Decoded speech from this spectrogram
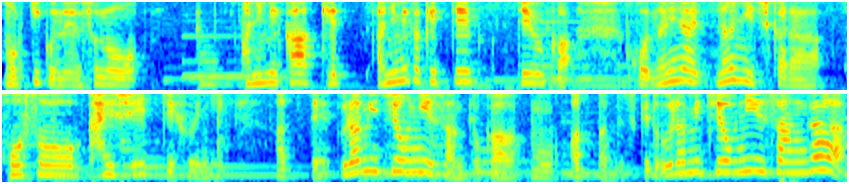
大きくねそのアニメ化アニメ化決定っていうかこう何何日から放送開始っていう風にあって裏道お兄さんとかもあったんですけど裏道お兄さんが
